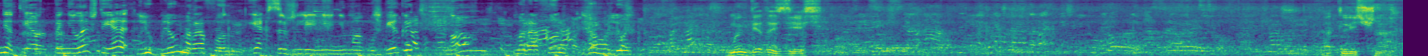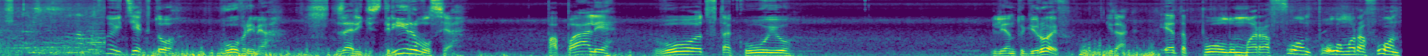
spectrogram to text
Нет, я поняла, что я люблю марафон. Я, к сожалению, не могу бегать, но марафон люблю. Мы где-то здесь. Отлично. Ну и те, кто вовремя зарегистрировался, попали вот в такую ленту героев. Итак, это полумарафон, полумарафон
